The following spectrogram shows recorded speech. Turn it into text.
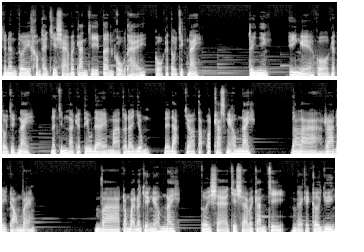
cho nên tôi không thể chia sẻ với các anh chị tên cụ thể của cái tổ chức này. Tuy nhiên, ý nghĩa của cái tổ chức này, nó chính là cái tiêu đề mà tôi đã dùng để đặt cho tập podcast ngày hôm nay. Đó là ra đi trọn vẹn. Và trong bài nói chuyện ngày hôm nay, tôi sẽ chia sẻ với các anh chị về cái cơ duyên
